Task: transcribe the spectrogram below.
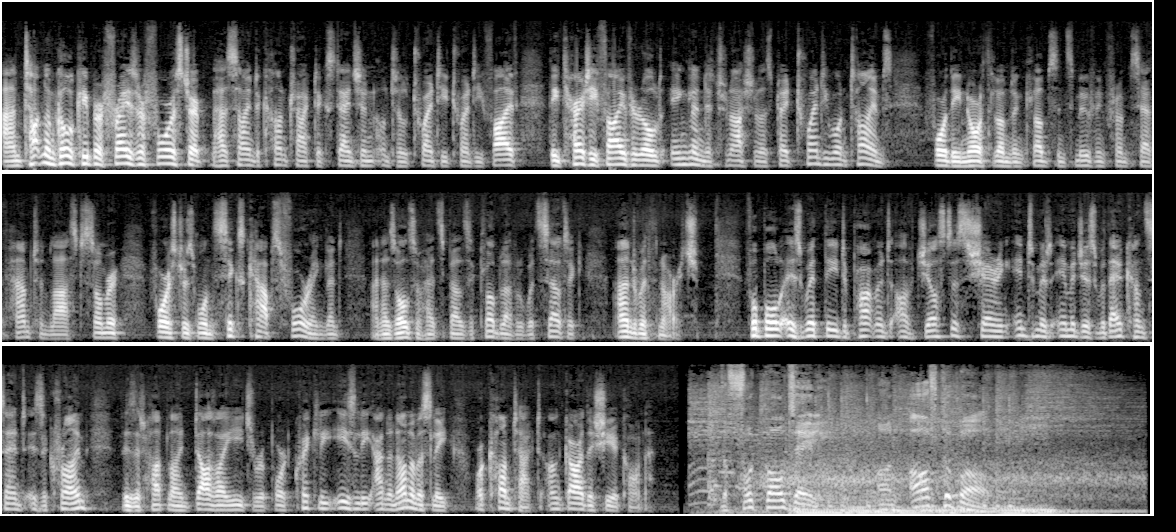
And Tottenham goalkeeper Fraser Forster has signed a contract extension until 2025. The 35 year old England international has played 21 times for the North London club since moving from Southampton last summer. Forster's won six caps for England and has also had spells at club level with Celtic and with Norwich. Football is with the Department of Justice. Sharing intimate images without consent is a crime. Visit hotline.ie to report quickly, easily, and anonymously or contact An Garda Síochána. The Football Daily on Off the Ball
